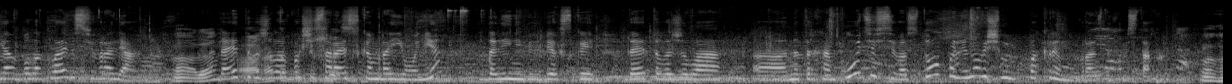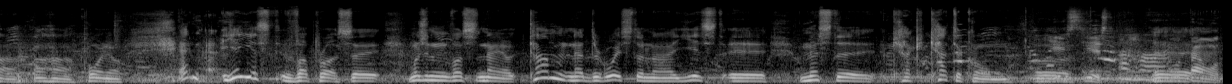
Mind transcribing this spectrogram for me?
я в Балаклаве с февраля. А, да? До этого А, жила в Бахчисарайском районе, в долине Бельбекской. До этого жила на Тарханкуте, в Севастополе, ну, в общем, по Крыму в разных местах. Ага, ага, понял. Э, Я есть вопрос, э, может, вас знаю. Там на другой стороне есть э, место как катаком. Э, Есть, есть. Вот там вот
